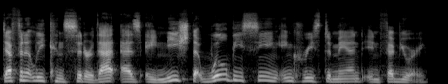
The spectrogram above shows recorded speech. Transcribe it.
definitely consider that as a niche that will be seeing increased demand in February.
